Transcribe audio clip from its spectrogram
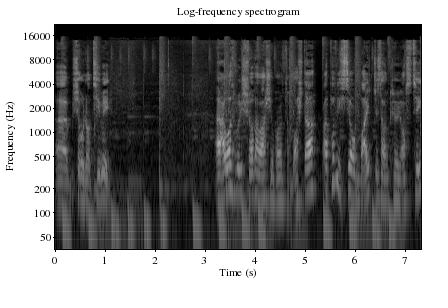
um, shown on TV. And I wasn't really sure if I actually wanted to watch that. I probably still might, just out of curiosity.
